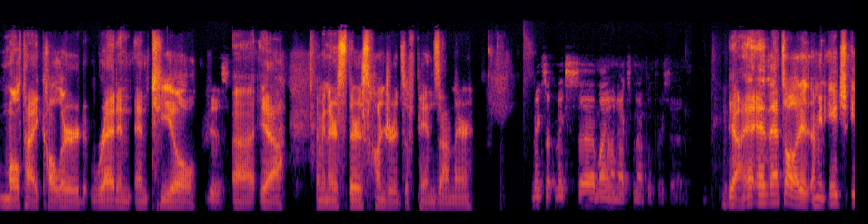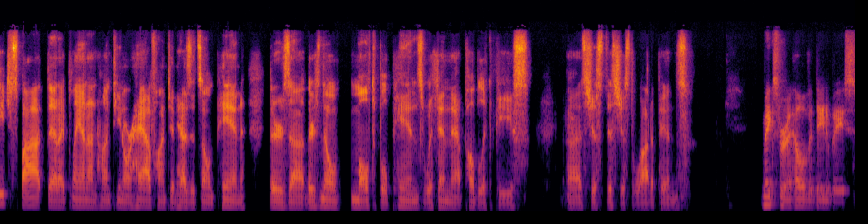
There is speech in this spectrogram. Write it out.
multicolored red and, and teal. Yes. Uh, yeah, I mean, there's there's hundreds of pins on there. Makes makes uh, my onX map look pretty sad. Yeah, and, and that's all it is. I mean, each each spot that I plan on hunting or have hunted has its own pin. There's uh there's no multiple pins within that public piece. Uh, it's just it's just a lot of pins. Makes for a hell of a database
